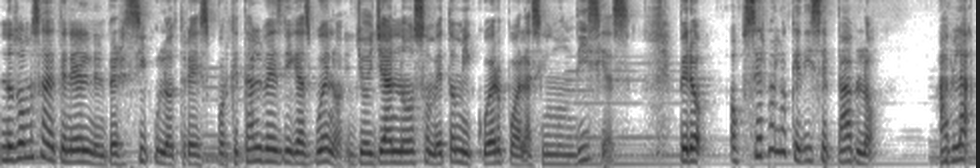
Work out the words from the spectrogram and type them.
nos vamos a detener en el versículo 3 porque tal vez digas, bueno, yo ya no someto mi cuerpo a las inmundicias, pero observa lo que dice Pablo, habla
